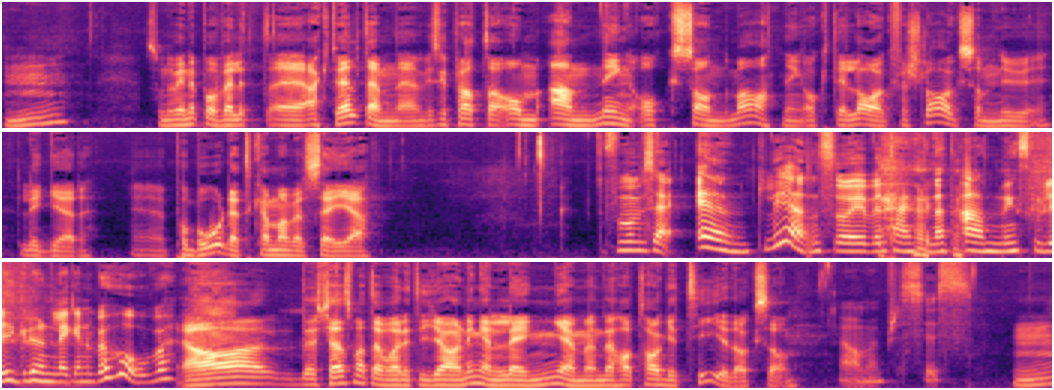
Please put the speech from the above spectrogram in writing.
Mm. Som du var inne på, väldigt eh, aktuellt ämne. Vi ska prata om andning och sondmatning och det lagförslag som nu ligger eh, på bordet kan man väl säga. Då får man väl säga äntligen så är väl tanken att andning ska bli grundläggande behov. Ja, det känns som att det har varit i görningen länge men det har tagit tid också. Ja, men precis. Mm.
